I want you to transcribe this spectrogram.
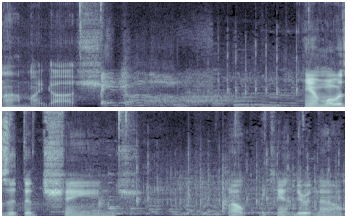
Oh my gosh. Damn, what was it that changed? Well, we can't do it now.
